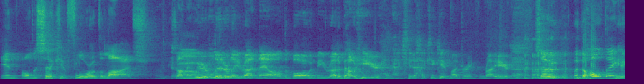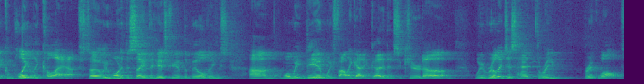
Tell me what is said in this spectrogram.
in on the second floor of the lodge. Okay. So I mean, we were literally right now. The bar would be right about here, and I could, I could get my drink from right here. Yeah. So, but the whole thing had completely collapsed. So we wanted to save the history of the buildings. Um, when we did, when we finally got it gutted and secured up, we really just had three brick walls,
